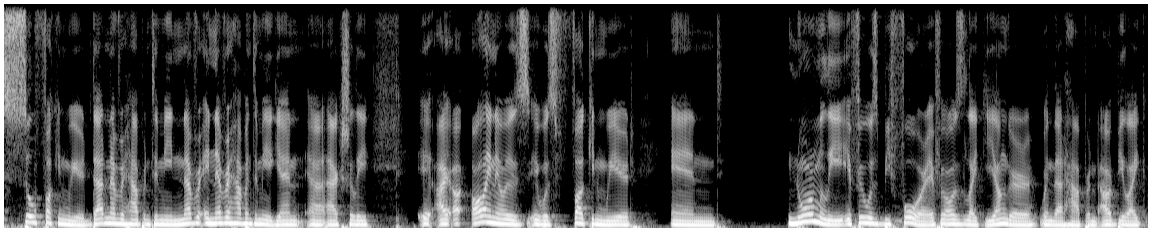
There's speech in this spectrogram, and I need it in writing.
So fucking weird. That never happened to me. Never it never happened to me again uh, actually. It, I uh, all I know is it was fucking weird and normally if it was before if i was like younger when that happened i would be like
